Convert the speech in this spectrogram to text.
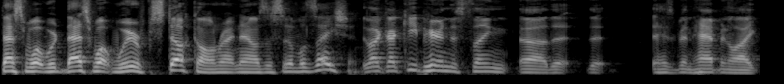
That's what we're that's what we're stuck on right now as a civilization. like I keep hearing this thing uh, that that has been happening. Like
